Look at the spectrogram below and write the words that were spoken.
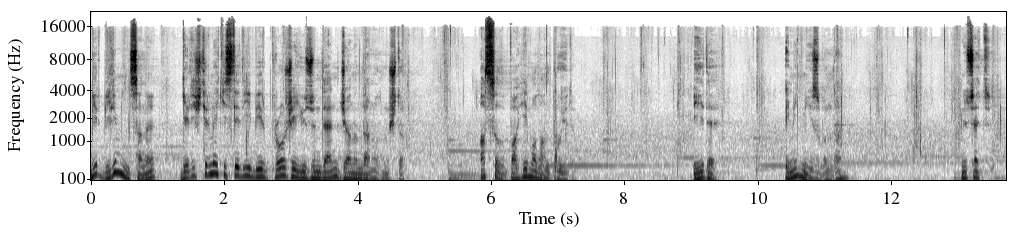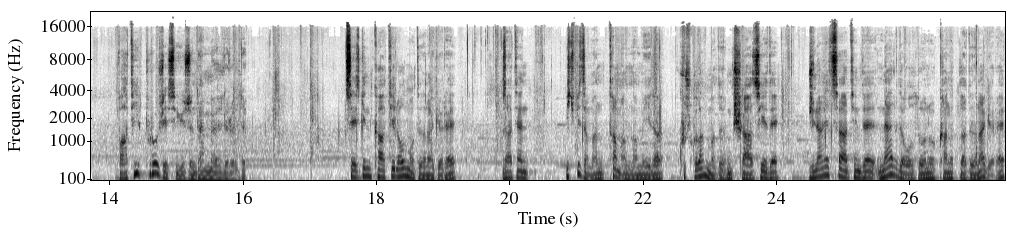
bir bilim insanı geliştirmek istediği bir proje yüzünden canından olmuştu. Asıl vahim olan buydu. İyi de emin miyiz bundan? Nüset, Fatih projesi yüzünden mi öldürüldü? Sezgin katil olmadığına göre zaten hiçbir zaman tam anlamıyla kuşkulanmadığım Şaziye de cinayet saatinde nerede olduğunu kanıtladığına göre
